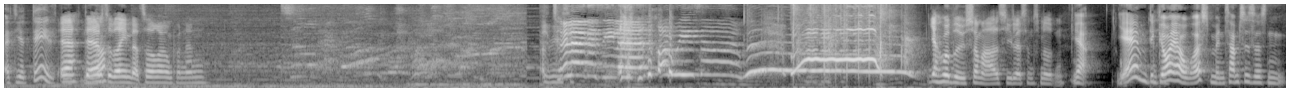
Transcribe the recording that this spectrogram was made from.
at de har delt Ja, den. det har altid været en, der har taget røven på den anden. Tillykke, Silas og Louise! Jeg håbede jo så meget, at Silas han smed den. Ja, ja men det altså. gjorde jeg jo også, men samtidig så sådan,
